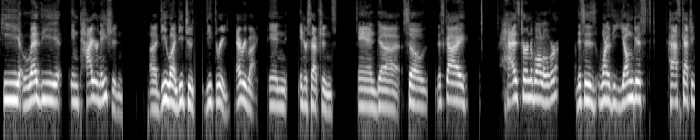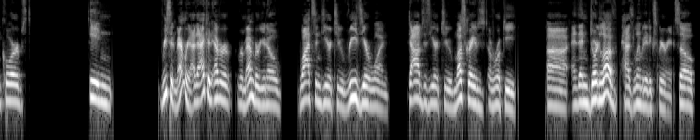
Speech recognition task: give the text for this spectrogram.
he led the entire nation, uh, D1, D2, D3, everybody in interceptions And uh, so this guy has turned the ball over. This is one of the youngest pass catching corps in recent memory that I can ever remember. You know, Watson's year two, Reed's year one, Doubs is year two, Musgrave's a rookie, uh, and then Jordan Love has limited experience. So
